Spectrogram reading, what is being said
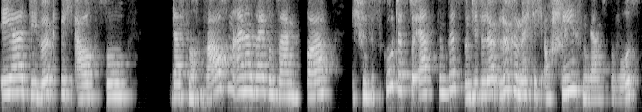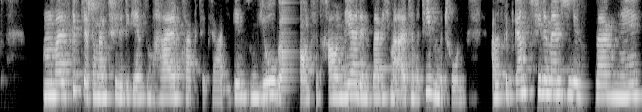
eher, die wirklich auch so das noch brauchen einerseits und sagen, boah, ich finde es gut, dass du Ärztin bist. Und diese Lücke möchte ich auch schließen, ganz bewusst. Hm, weil es gibt ja schon ganz viele, die gehen zum Heilpraktiker, die gehen zum Yoga und vertrauen mehr den, sage ich mal, alternativen Methoden. Aber es gibt ganz viele Menschen, die sagen, nee,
